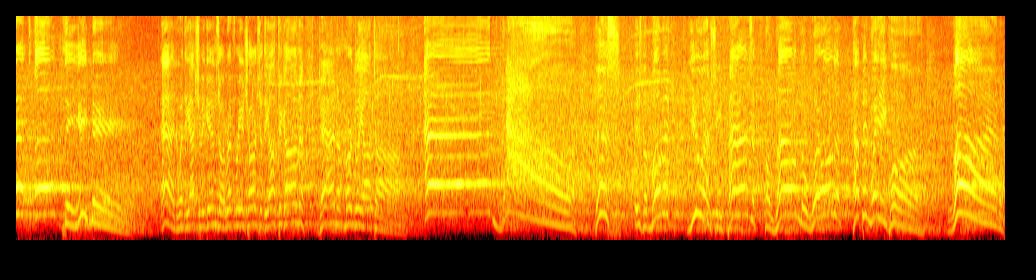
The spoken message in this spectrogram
of the evening. And when the action begins, our referee in charge of the Octagon, Dan Miragliotta. And now, this is the moment UFC fans around the world have been waiting for. Live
